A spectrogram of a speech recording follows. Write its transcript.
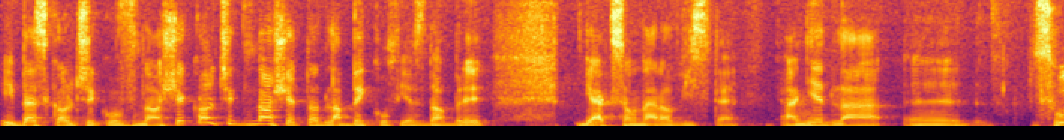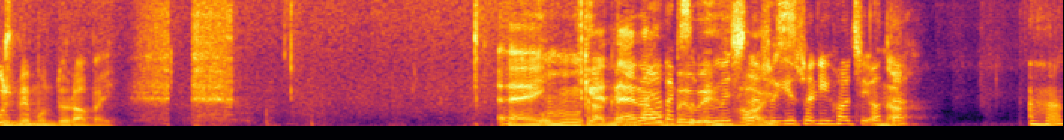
i bez kolczyków w nosie. Kolczyk w nosie to dla byków jest dobry, jak są narowiste, a nie dla y, służby mundurowej. Ej, Generał Okej, no ja tak byłych myślę, wojsk. że jeżeli chodzi o No. te... Aha.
